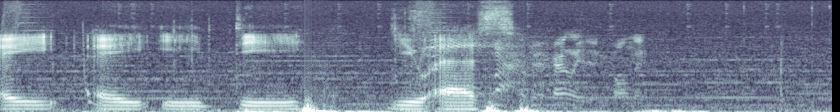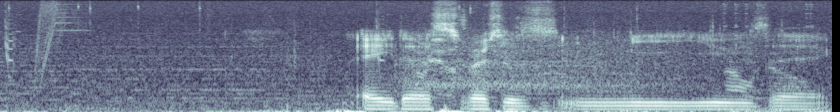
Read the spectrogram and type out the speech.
A A E D U S. Aedus versus music.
